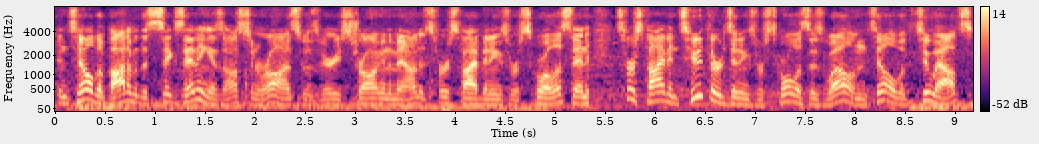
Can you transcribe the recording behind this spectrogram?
until the bottom of the sixth inning as Austin Ross was very strong in the mound. His first five innings were scoreless, and his first five and two thirds innings were scoreless as well until with two outs.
